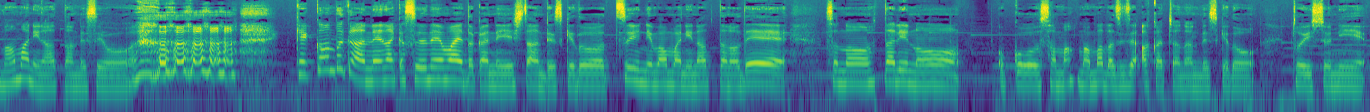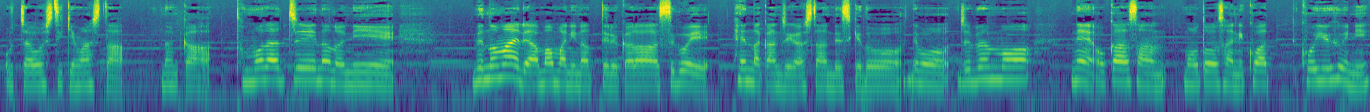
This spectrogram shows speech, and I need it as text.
うママになったんですよ。結婚とかはねなんか数年前とかにしたんですけどついにママになったのでその2人のお子様、まあ、まだ全然赤ちゃんなんですけどと一緒にお茶をしてきました。なんか友達なのに目の前ではママになってるからすごい変な感じがしたんですけどでも自分もねお母さんもお父さんにこうやってこういう風に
